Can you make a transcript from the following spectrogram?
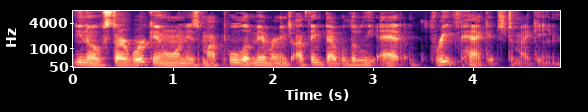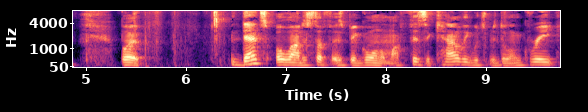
you know start working on is my pull up mid range I think that would literally add a great package to my game. But that's a lot of stuff that's been going on. My physicality which been doing great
